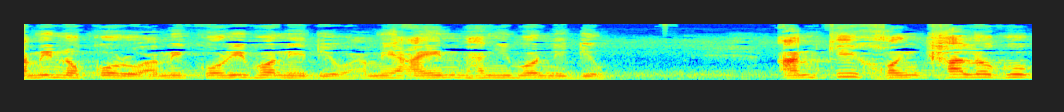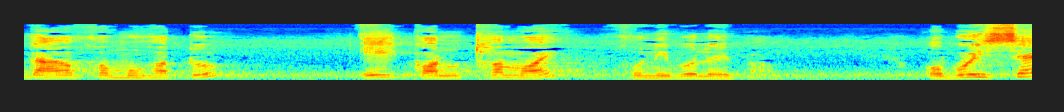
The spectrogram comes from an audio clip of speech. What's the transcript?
আমি নকৰোঁ আমি কৰিব নিদিওঁ আমি আইন ভাঙিব নিদিওঁ। আনকি সংখ্যালঘু গাঁওসমূহতো এই কণ্ঠ মই শুনিবলৈ পাওঁ। অৱশ্যে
